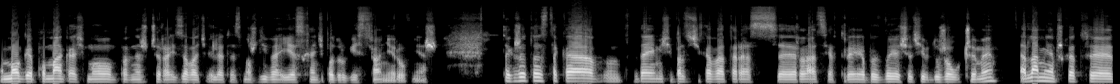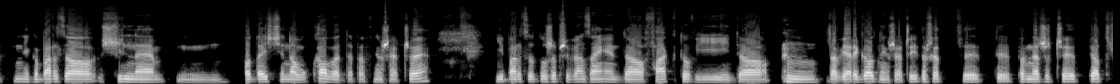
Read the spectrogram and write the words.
mogę pomagać mu pewne rzeczy realizować, ile to jest możliwe i jest chęć po drugiej stronie również. Także to jest taka, wydaje mi się, bardzo ciekawa teraz e, relacja, w której obydwoje się od siebie dużo uczymy. A dla mnie na przykład jego bardzo silne mm, podejście naukowe do pewnych rzeczy i bardzo duże przywiązanie do faktów i do, do wiarygodnych rzeczy. I na przykład pewne rzeczy Piotr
